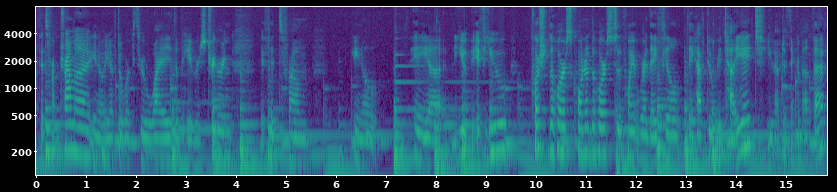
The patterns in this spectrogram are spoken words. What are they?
if it's from trauma you know you have to work through why the behavior is triggering. If it's from you know a uh, you if you pushed the horse cornered the horse to the point where they feel they have to retaliate. You have to think about that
